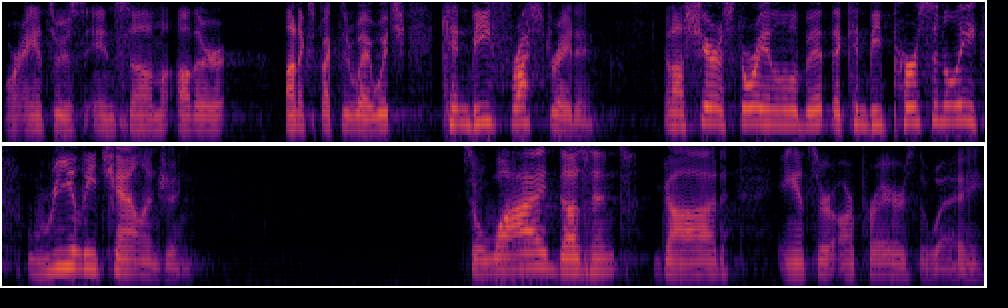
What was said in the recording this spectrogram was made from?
or answers in some other unexpected way, which can be frustrating. And I'll share a story in a little bit that can be personally really challenging. So, why doesn't God answer our prayers the way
